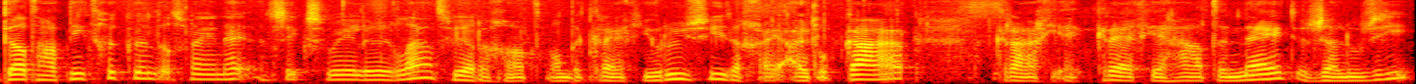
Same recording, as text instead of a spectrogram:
dat had niet gekund als wij een, een seksuele relatie hadden gehad. Want dan krijg je ruzie, dan ga je uit elkaar. Dan krijg je, krijg je haat en nijd, jaloezie.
